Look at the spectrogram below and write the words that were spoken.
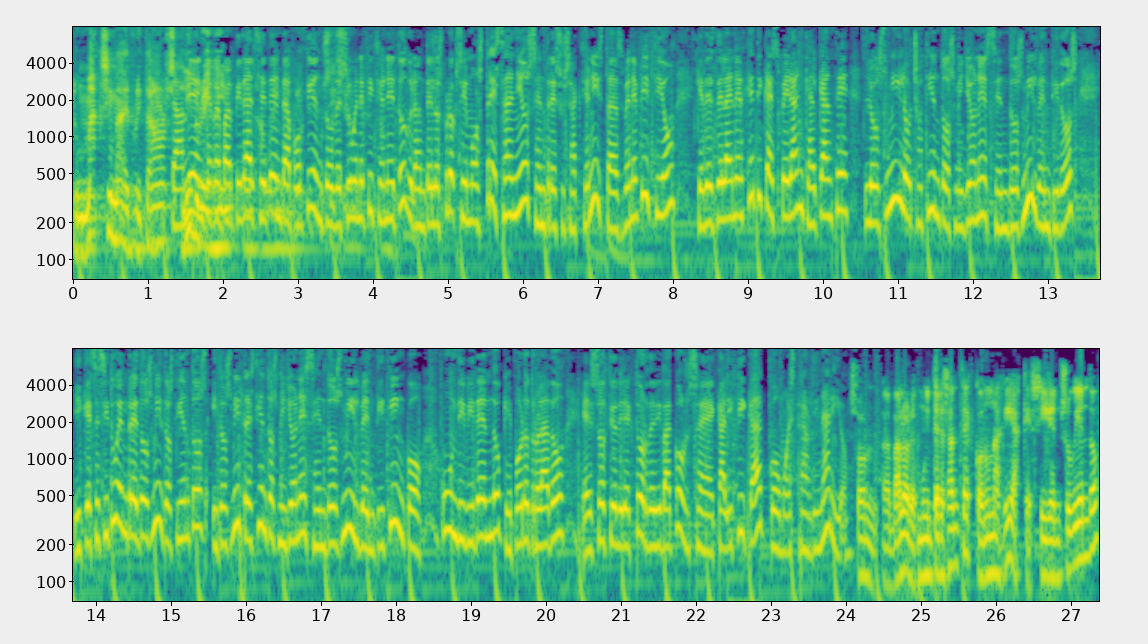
to maximize returns. También que repartirá el 70% de su beneficio neto durante los próximos tres años entre sus accionistas. Beneficio que desde la energética esperan que alcance los 1.800 millones en 2020 2022 y que se sitúe entre 2.200 y 2.300 millones en 2025. Un dividendo que, por otro lado, el socio director de Divacons se califica como extraordinario. Son eh, valores muy interesantes con unas guías que siguen subiendo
